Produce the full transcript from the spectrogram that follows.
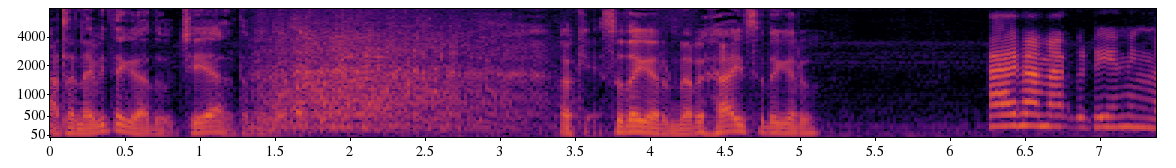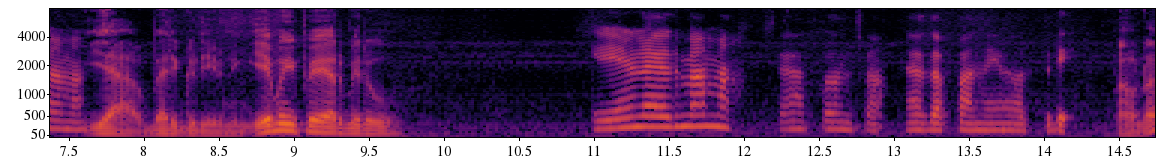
అట్లా నవ్వితే కాదు చేయాలి తప్పదు. ఓకే సుధా గారు ఉన్నారు. హాయ్ సుధా గారు. హాయ్ మామ గుడ్ ఈవినింగ్ మామ. Yeah very good evening. ఏమైపోయారు మీరు? ఏం లేదు మామ కొంచెం ఏదో పని ఒత్తిడి. అవునా?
